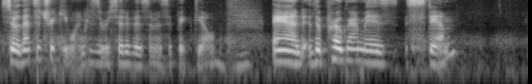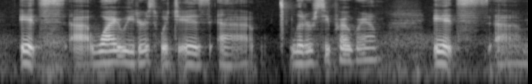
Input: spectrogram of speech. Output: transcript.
So that's a tricky one because the recidivism is a big deal. Mm -hmm. And the program is STEM, it's uh, Y Readers, which is a literacy program. It's um,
